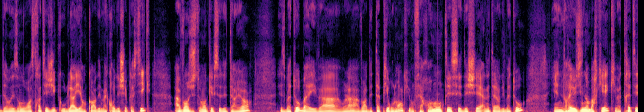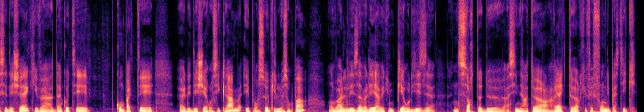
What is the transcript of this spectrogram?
dans des endroits stratégiques où là il y a encore des macro-déchets plastiques, avant justement qu'ils se détériorent. Et ce bateau, bah, il va voilà, avoir des tapis roulants qui vont faire remonter ces déchets à l'intérieur du bateau. Il y a une vraie usine embarquée qui va traiter ces déchets, qui va d'un côté compacter euh, les déchets recyclables, et pour ceux qui ne le sont pas, on va les avaler avec une pyrolyse une sorte d'incinérateur, un réacteur qui fait fondre les plastiques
